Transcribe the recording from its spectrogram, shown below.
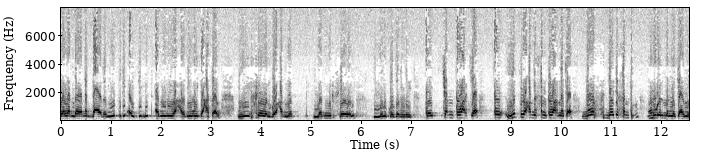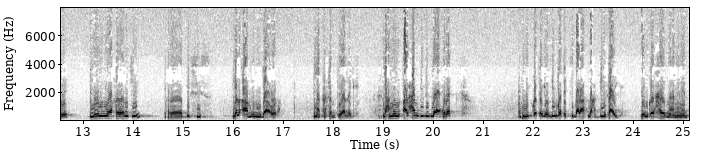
wala ndeyam ak baayam ñëpp di ay jullit ak ñu muy wax ak ñu muy jaxasal muy xéewal goo xam ne benn xéewal mënu koo gën a rëy te cant war ca te lépp loo xam ne sant war na ca boo boo ca santul mbugal mën na caa ñëwee noonu ñu waxee woon ci bir siis bala am ibnu baawura ñàkk sant yàlla gi ndax ñooñu alhamdulilahi rek buñ ko tegee duñ ko teg ci balance ndax diisaay gi dañ koy xëy naa neneen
